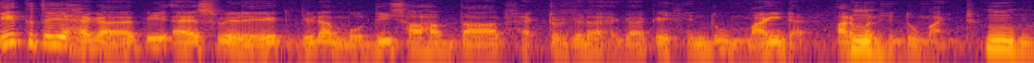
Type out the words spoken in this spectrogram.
ਇੱਕ ਤੇ ਇਹ ਹੈਗਾ ਵੀ ਇਸ ਵੇਲੇ ਜਿਹੜਾ ਮੋਦੀ ਸਾਹਿਬ ਦਾ ਫੈਕਟਰ ਜਿਹੜਾ ਹੈਗਾ ਕਿ ਹਿੰਦੂ ਮਾਈਂਡ ਹੈ ਅਰਬਨ ਹਿੰਦੂ ਮਾਈਂਡ ਹੂੰ ਹੂੰ।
